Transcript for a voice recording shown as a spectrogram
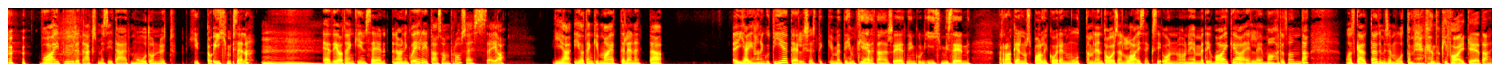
Vai pyydetäänkö me sitä, että muutun nyt hitto ihmisenä. Mm. Että jotenkin sen, ne on niin kuin eri tason prosesseja. Ja jotenkin mä ajattelen, että ja ihan niin kuin tieteellisestikin me tiedetään se, että niin kuin ihmisen rakennuspalikoiden muuttaminen toisenlaiseksi on, on hemmetin vaikeaa, ellei mahdotonta. Mutta käyttäytymisen muuttaminen on toki vaikeaa.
